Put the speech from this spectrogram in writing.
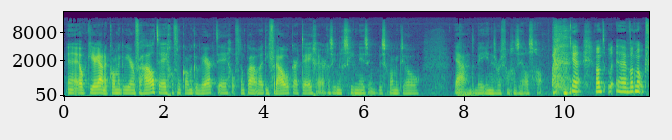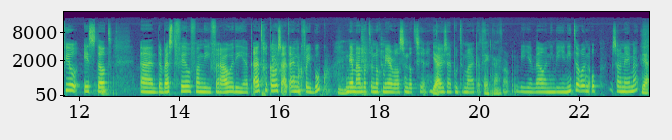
En elke keer, ja, dan kwam ik weer een verhaal tegen, of dan kwam ik een werk tegen, of dan kwamen die vrouwen elkaar tegen ergens in de geschiedenis. En dus kwam ik zo, ja, dan ben je in een soort van gezelschap. Ja, want wat me opviel is dat uh, er best veel van die vrouwen die je hebt uitgekozen uiteindelijk voor je boek. Mm -hmm. Ik neem aan dat er nog meer was en dat je een ja, keuze hebt moeten maken zeker. van wie je wel en wie je niet erin op zou nemen. Ja.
